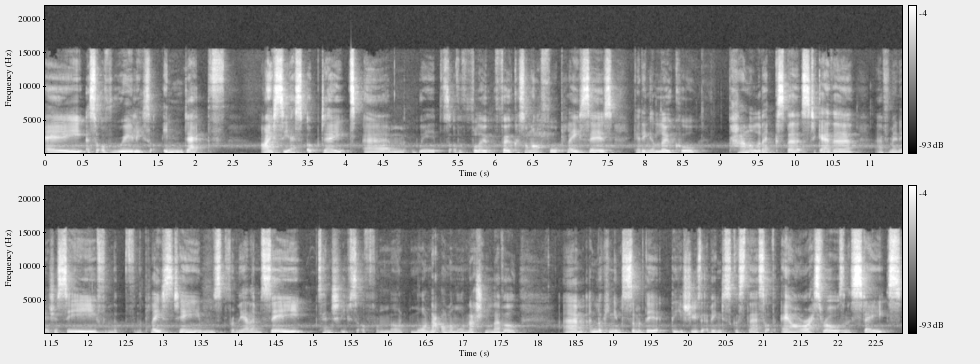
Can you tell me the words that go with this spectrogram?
a, a sort of really sort of in-depth ICS update um, with sort of a focus on our four places, getting a local panel of experts together uh, from NHSE, from the from the place teams, from the LMC, potentially sort of from more, more na- on a more national level, um, and looking into some of the the issues that are being discussed there, sort of ARRS roles and estates,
